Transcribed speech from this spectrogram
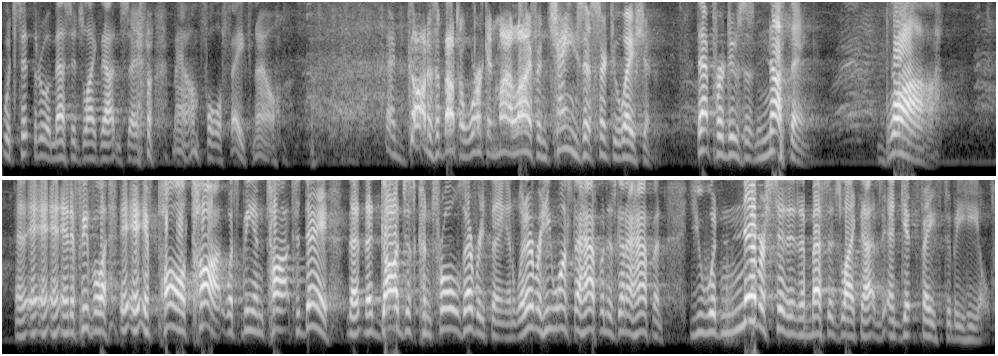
would sit through a message like that and say, Man, I'm full of faith now? and God is about to work in my life and change this situation. That produces nothing. Blah. And, and, and, if people, if Paul taught what's being taught today, that, that God just controls everything and whatever he wants to happen is going to happen, you would never sit in a message like that and, and get faith to be healed.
